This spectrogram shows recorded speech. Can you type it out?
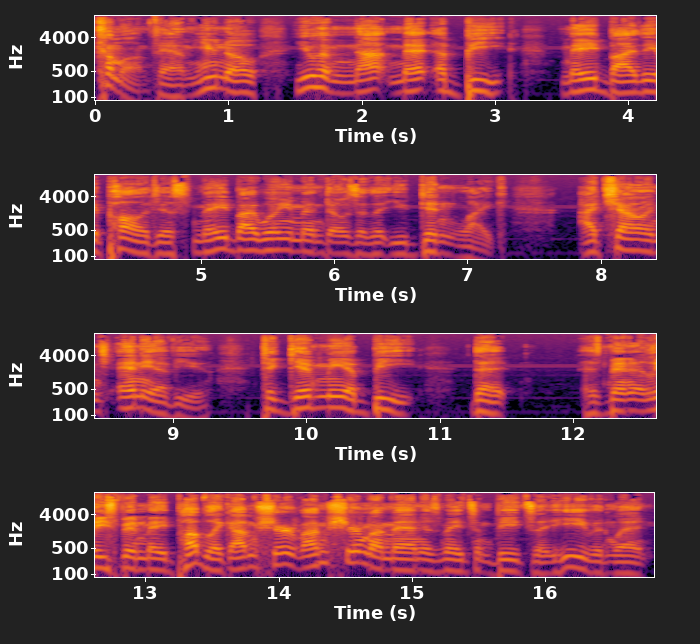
Come on, fam. You know you have not met a beat made by the apologists, made by William Mendoza that you didn't like. I challenge any of you to give me a beat that has been at least been made public. I'm sure I'm sure my man has made some beats that he even went,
